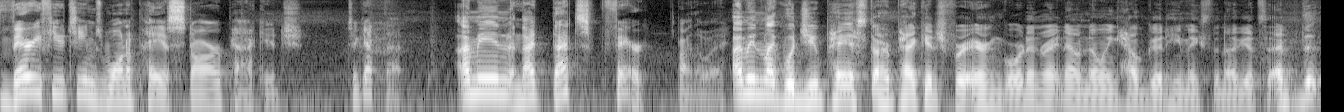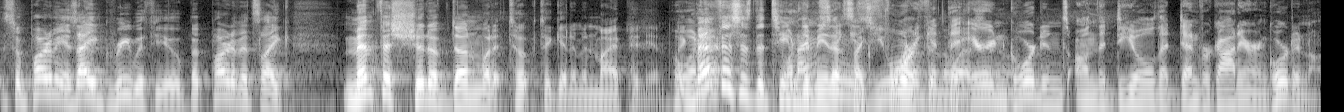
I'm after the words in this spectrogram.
Very few teams want to pay a star package to get that, I mean, and that that's fair, by the way. I mean, like, would you pay a star package for Aaron Gordon right now, knowing how good he makes the Nuggets? Uh, th- so part of me is I agree with you, but part of it's like Memphis should have done what it took to get him, in my opinion. Like, what I- Memphis is the team to I'm me that's saying like is you fourth want to get the, the, West Aaron now. Gordons on the deal that Denver got Aaron Gordon on.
